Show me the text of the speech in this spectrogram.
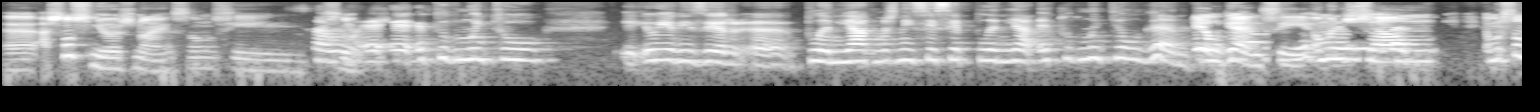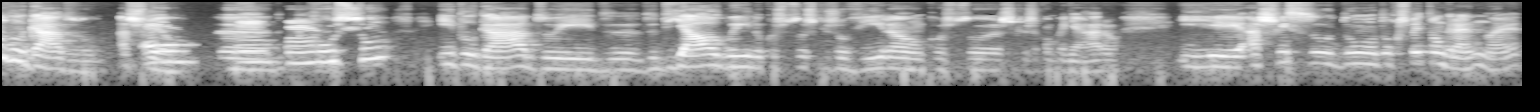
ah, acho que são senhores, não é? São assim. São, é, é- é tudo muito, eu ia dizer eh, planeado, mas nem sei se é planeado, é tudo muito elegante. É elegante, sim. É uma noção, é uma noção de legado, acho É, eu. é, De, é. de curso e de legado e de, de diálogo ainda com as pessoas que os ouviram, com as pessoas que os acompanharam. E acho isso de um, de um respeito tão grande, não é?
